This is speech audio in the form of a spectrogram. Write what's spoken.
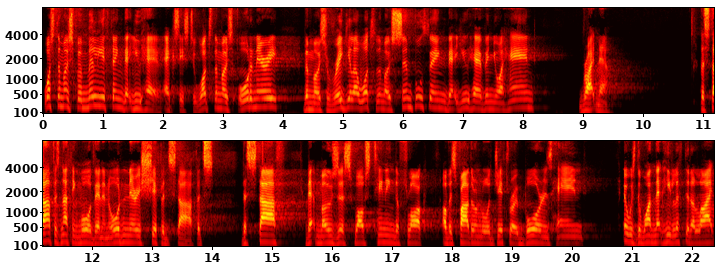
What's the most familiar thing that you have access to? What's the most ordinary, the most regular, what's the most simple thing that you have in your hand right now? The staff is nothing more than an ordinary shepherd staff. It's the staff that Moses, whilst tending the flock of his father in law Jethro, bore in his hand. It was the one that he lifted alight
